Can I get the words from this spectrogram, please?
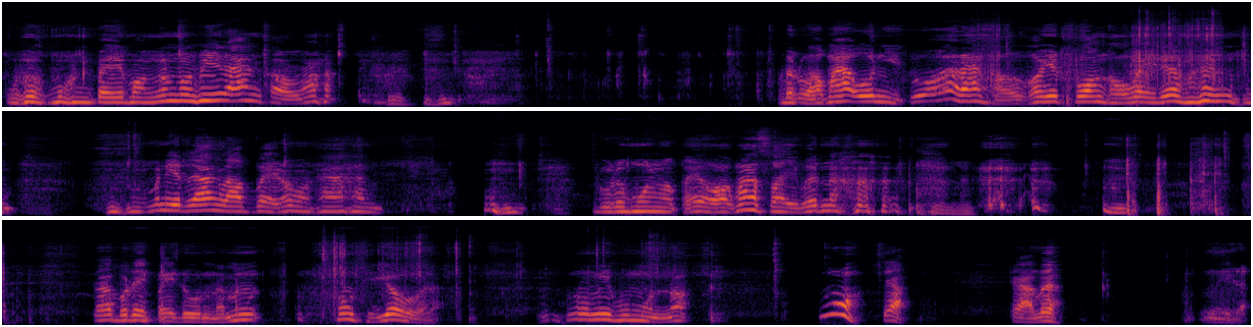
กูบอกมุนไปมองมันมันมีทางเขาเนาะเบิดออกมาโอนอีกตัวทางเขาเขาเฮ็ดฟองเขาไว้เด้อมึงมันเฮ็ดร่างรับไว้เนาะบางทางกูละมุนออกไปออกมาใส่เบิดเนาะถ้าบ่ได้ไปโดนแล้วมันต้องสิเดียวล่ะมันมีผู้หมุนเนาะโอ้แซ่บแซ่บเลยนี่แหละ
